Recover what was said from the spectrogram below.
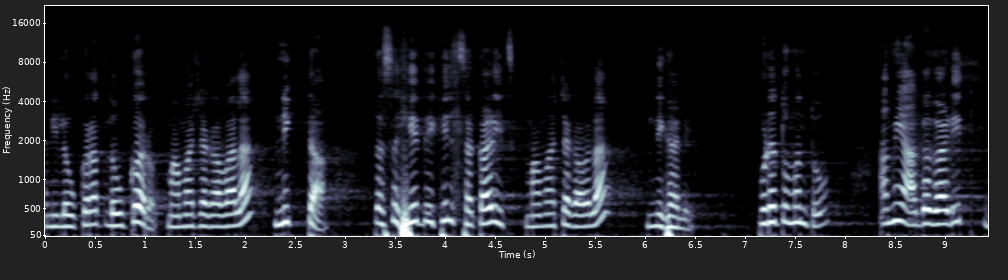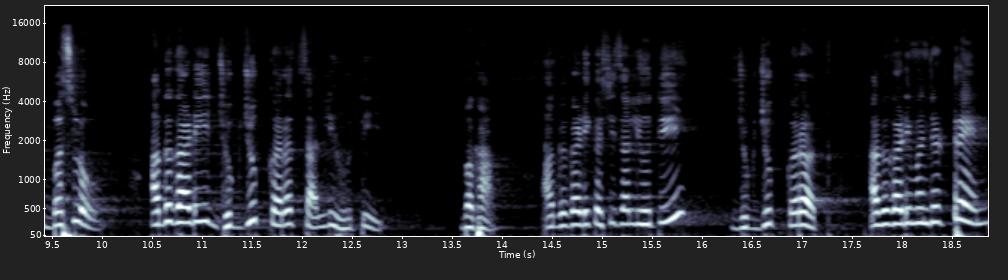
आणि लवकरात लवकर मामाच्या गावाला निघता. तसं हे देखील सकाळीच मामाच्या गावाला निघाले. पुढे तो म्हणतो आम्ही आगगाडीत बसलो. आगगाडी झुकझुक करत चालली होती. बघा आगगाडी कशी चालली होती? झुकझुक करत. आगगाडी म्हणजे ट्रेन.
